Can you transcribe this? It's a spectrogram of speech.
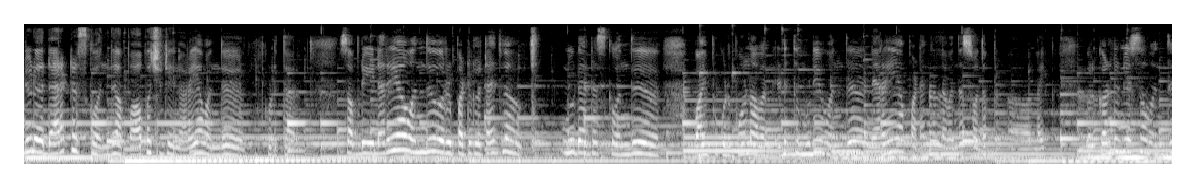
நியூ டேரக்டர்ஸ்க்கு வந்து அப்போ ஆப்பர்ச்சுனிட்டி நிறையா வந்து கொடுத்தாரு. ஸோ அப்படி நிறையா வந்து ஒரு பர்டிகுலர் டயத்தில் நியூ டேரக்டர்ஸ்க்கு வந்து வாய்ப்பு கொடுப்போம்னு அவர் எடுத்த முடிவு வந்து நிறையா படங்களில் வந்து சொதப்பு ஒரு கண்டினியூஸாக வந்து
